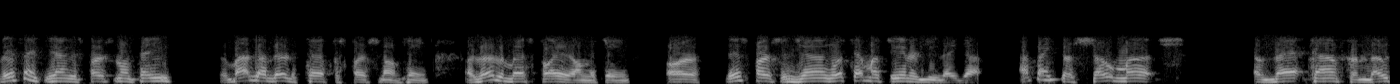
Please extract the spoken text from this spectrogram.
This ain't the youngest person on the team, but by God, they're the toughest person on the team, or they're the best player on the team, or this person's young. Look how much energy they got. I think there's so much of that comes from those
